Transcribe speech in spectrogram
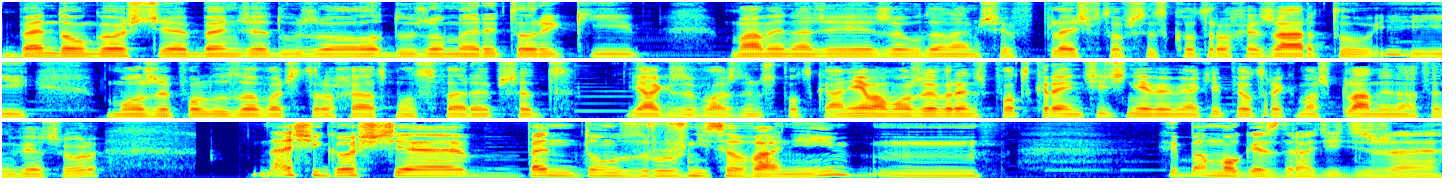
Będą goście, będzie dużo, dużo merytoryki. Mamy nadzieję, że uda nam się wpleść w to wszystko trochę żartu i może poluzować trochę atmosferę przed jakże ważnym spotkaniem, a może wręcz podkręcić. Nie wiem, jakie Piotrek masz plany na ten wieczór. Nasi goście będą zróżnicowani. Chyba mogę zdradzić, że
